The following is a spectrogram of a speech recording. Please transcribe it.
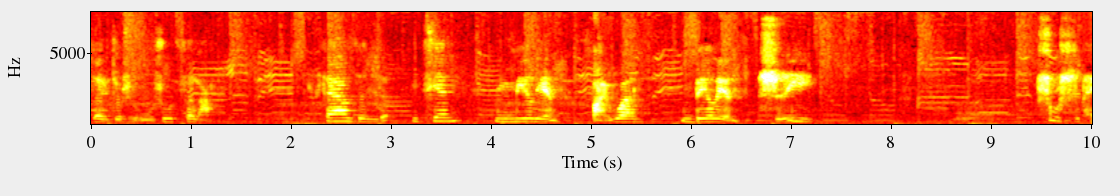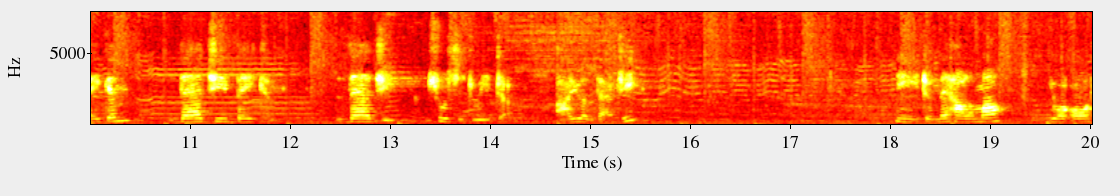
所以就是无数次啦。 thousand 一千，million 百万 ，billion 十亿。素食培根，veggie bacon，veggie 素食主义者，Are you a veggie？你准备好了吗？You are all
